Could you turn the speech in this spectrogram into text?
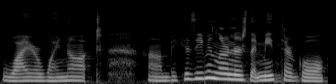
why or why not. Um, because even learners that meet their goal,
